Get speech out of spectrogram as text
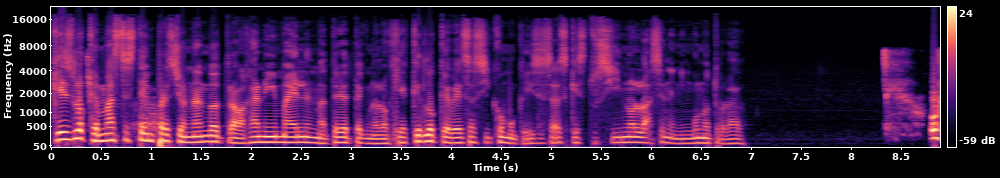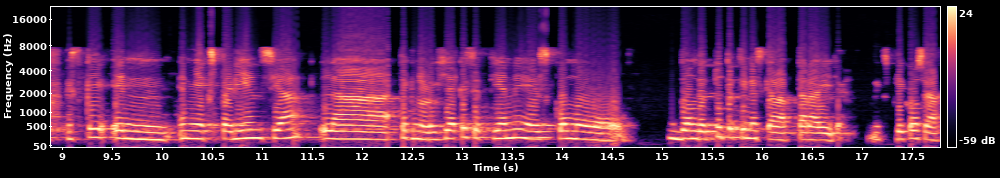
¿Qué es lo que más te está impresionando de trabajar en email en materia de tecnología? ¿Qué es lo que ves así como que dices, sabes que esto sí no lo hacen en ningún otro lado? Uf, es que en, en mi experiencia la tecnología que se tiene es como donde tú te tienes que adaptar a ella. ¿Me explico? O sea,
